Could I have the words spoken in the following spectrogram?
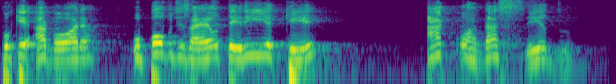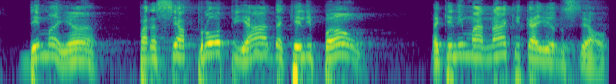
porque agora o povo de Israel teria que acordar cedo, de manhã, para se apropriar daquele pão, daquele maná que caía do céu.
